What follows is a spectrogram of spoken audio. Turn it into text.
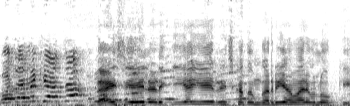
बताना क्या था? गाइस यही लड़की है ये रिच खत्म कर रही है हमारे ब्लॉग की।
